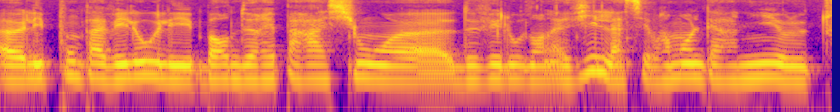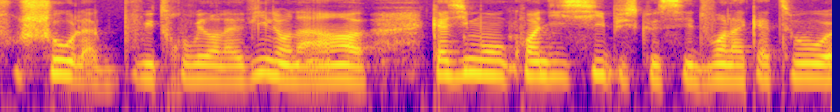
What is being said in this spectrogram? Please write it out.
les pompes à vélo et les bornes de réparation de vélo dans la ville. Là, c'est vraiment le dernier, le tout chaud là que vous pouvez trouver dans la ville. On a un quasiment au coin d'ici, puisque c'est devant la Cato,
